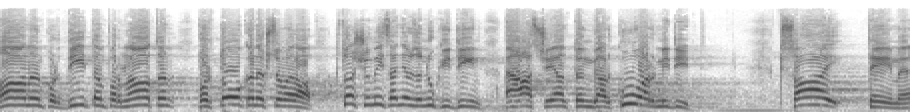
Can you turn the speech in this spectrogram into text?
hanën, për ditën, për natën, për tokën e kështu me radhë. Këto shumica njerëzve nuk i dinë e as që janë të ngarkuar me i ditë. Kësaj teme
